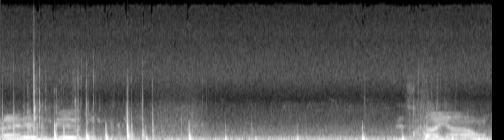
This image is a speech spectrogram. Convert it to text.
That is a good one. Just stay on.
